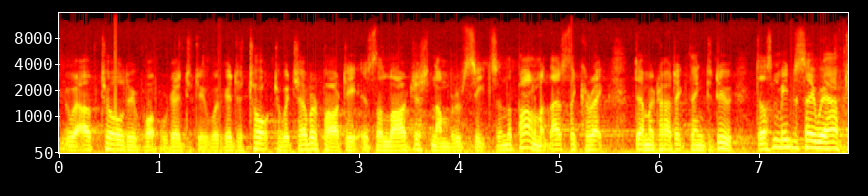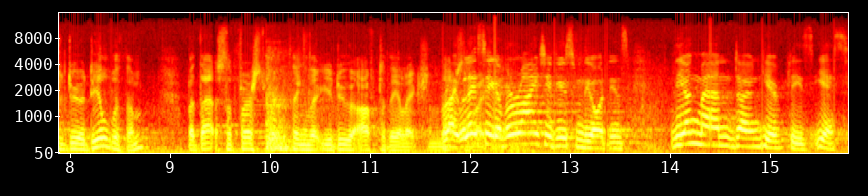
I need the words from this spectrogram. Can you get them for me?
do? well, I've told you what we're going to do. We're going to talk to whichever party is the largest number of seats in the Parliament. That's the correct democratic thing to do. Doesn't mean to say we have to do a deal with them, but that's the first thing that you do after the election. That's Right, well, let's take a variety of views from the audience. The young man down here, please. Yes.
